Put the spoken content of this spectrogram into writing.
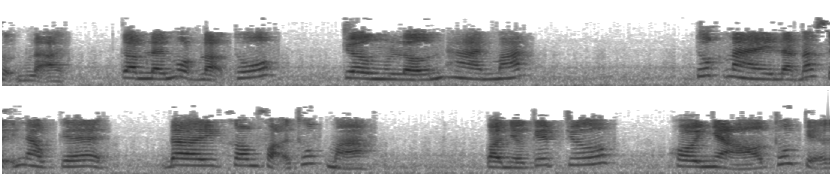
khựng lại cầm lấy một lọ thuốc, trừng lớn hai mắt. Thuốc này là bác sĩ nào kê? Đây không phải thuốc mà. Còn nhớ kiếp trước, hồi nhỏ thuốc trẻ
